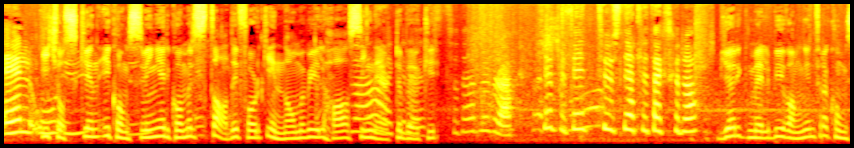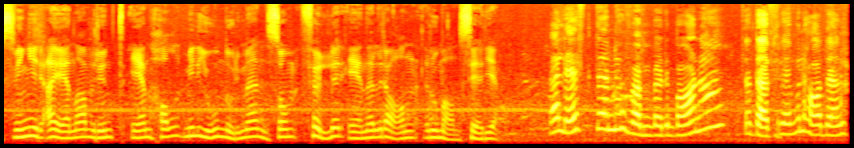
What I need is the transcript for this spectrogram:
I kiosken i Kongsvinger kommer stadig folk innom og vil ha signerte bøker. Så det blir bra. Kjempefint. Tusen hjertelig takk skal du ha. Bjørg Melby Vangen fra Kongsvinger er en av rundt en halv million nordmenn som følger en eller annen romanserie. Jeg har lest eh, 'Novemberbarna'. Det er derfor jeg vil ha den.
